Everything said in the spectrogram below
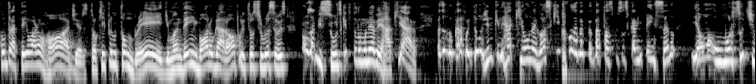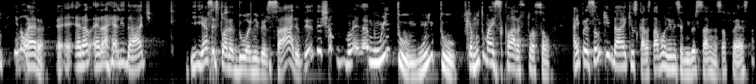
contratei o Aaron Rodgers, troquei pelo Tom Brady, mandei embora o Garoppolo e trouxe o Russell Wilson. Uns absurdos que todo mundo ia ver, hackearam. Mas o cara foi tão gênio que ele hackeou um negócio que pô, dá, dá para as pessoas ficarem pensando e é um humor sutil. E não era. É, é, era, era a realidade. E essa história do aniversário deixa é muito, muito. Fica muito mais clara a situação. A impressão que dá é que os caras estavam ali nesse aniversário, nessa festa,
